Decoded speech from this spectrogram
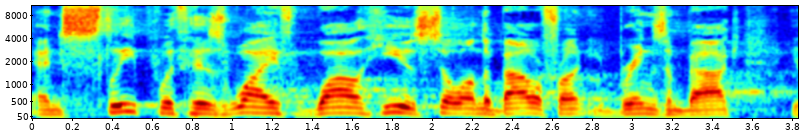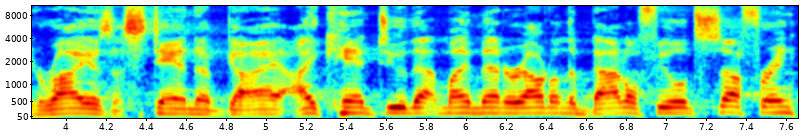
and sleep with his wife while he is still on the battlefront. He brings him back. Uriah is a stand up guy. I can't do that. My men are out on the battlefield suffering.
